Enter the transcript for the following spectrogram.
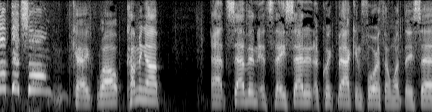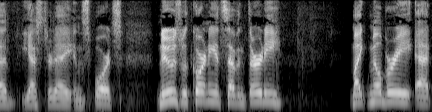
I love that song." Okay. Well, coming up at seven, it's they said it. A quick back and forth on what they said yesterday in sports news with Courtney at seven thirty. Mike Milbury at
